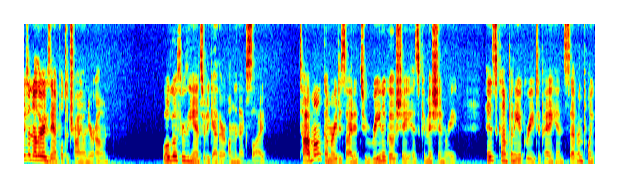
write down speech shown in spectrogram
Here's another example to try on your own. We'll go through the answer together on the next slide. Todd Montgomery decided to renegotiate his commission rate. His company agreed to pay him 7.25%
